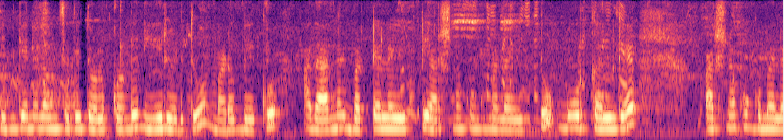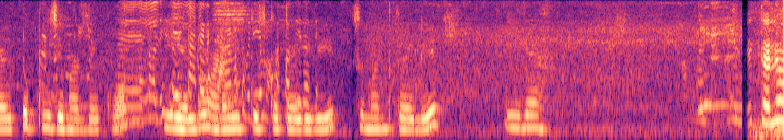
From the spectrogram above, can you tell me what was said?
ಬಿಂದಿಗೆನೆಲ್ಲ ಒಂದು ಸತಿ ತೊಳ್ಕೊಂಡು ನೀರು ಹಿಡಿದು ಮಡಗಬೇಕು. ಅದಾದಮೇಲೆ ಬಟ್ಟೆ ಎಲ್ಲ ಇಟ್ಟು, ಅರ್ಶಿನ ಕುಂಕುಮ ಎಲ್ಲ ಇಟ್ಟು, ಮೂರು ಕಲ್ಲಿಗೆ ಅರ್ಶಿನ ಕುಂಕುಮ ಎಲ್ಲ ಇಟ್ಟು ಪೂಜೆ ಮಾಡಬೇಕು. ಈಗ ಎಲ್ಲರೂ ಹಣೆ ಇಕ್ಕಿಸ್ಕೊತಾ ಇದ್ದೀವಿ ಸುಮಂತ್ ಕೈಲಿ. ಈಗ ತನು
